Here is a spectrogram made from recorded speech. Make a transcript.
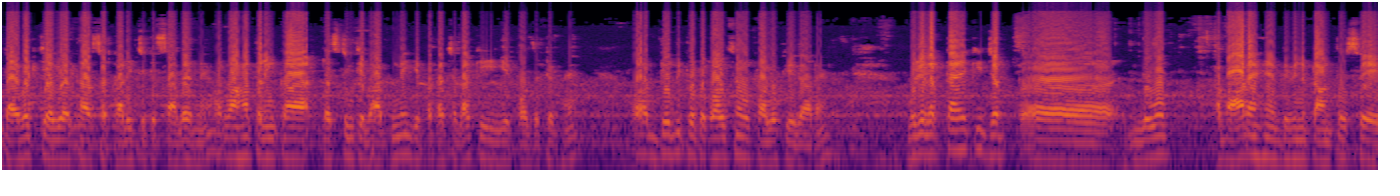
डाइवर्ट किया गया था सरकारी चिकित्सालय में और वहाँ पर इनका टेस्टिंग के बाद में ये पता चला कि ये पॉजिटिव हैं और जो भी प्रोटोकॉल्स हैं वो फॉलो किए जा रहे हैं। मुझे लगता है कि जब लोग अब आ रहे हैं विभिन्न प्रांतों से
